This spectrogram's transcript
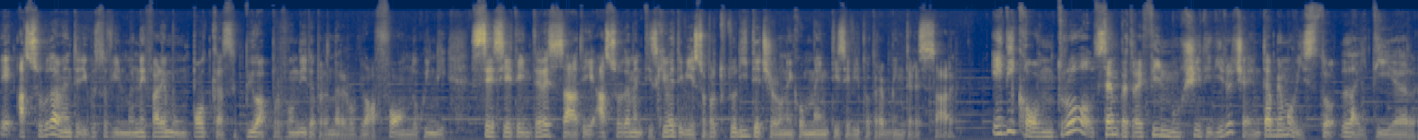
e assolutamente di questo film ne faremo un podcast più approfondito per andare proprio a fondo, quindi se siete interessati assolutamente iscrivetevi e soprattutto ditecelo nei commenti se vi potrebbe interessare. E di contro, sempre tra i film usciti di recente, abbiamo visto Lightyear,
